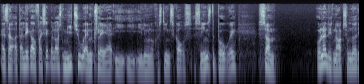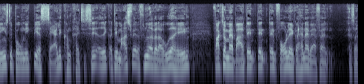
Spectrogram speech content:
Altså, og der ligger jo for eksempel også MeToo-anklager i, i, i Leonor Christine Skovs seneste bog, ikke? som underligt nok, som noget af det eneste bogen ikke bliver særligt konkretiseret, ikke? og det er meget svært at finde ud af, hvad der er hovedet og hale. Faktum er bare, at den, den, den forlægger, han er i hvert fald altså,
